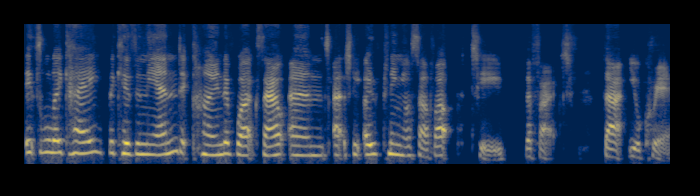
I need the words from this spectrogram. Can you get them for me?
it's all okay because in the end it kind of works out and actually opening yourself up to the fact that your career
